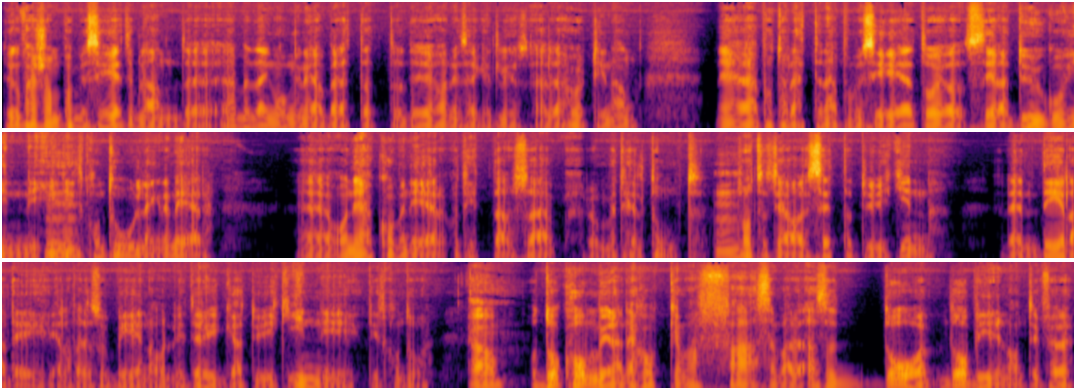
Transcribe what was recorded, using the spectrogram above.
Det är ungefär som på museet ibland, men den gången jag har berättat, och det har ni säkert eller hört innan, när jag är på toaletten här på museet och jag ser att du går in i Mm. ditt kontor längre ner. Eh, och när jag kommer ner och tittar så är rummet helt tomt. Mm. Trots att jag har sett att du gick in, eller en del av dig i alla fall, jag såg ben och lite rygg, att du gick in i ditt kontor. ja. Och då kommer ju den där chocken, vad fasen var det, alltså då, då blir det någonting. För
